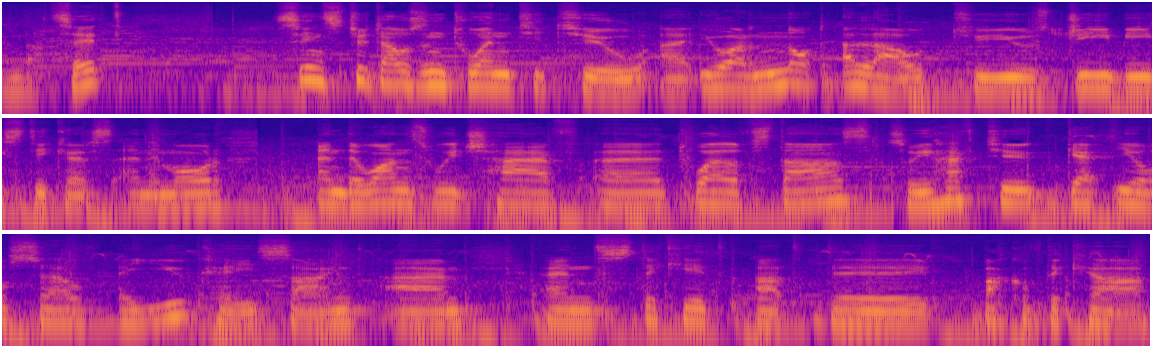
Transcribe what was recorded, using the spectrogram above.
And that's it. Since 2022, uh, you are not allowed to use GB stickers anymore and the ones which have uh, 12 stars. So you have to get yourself a UK sign um, and stick it at the back of the car.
